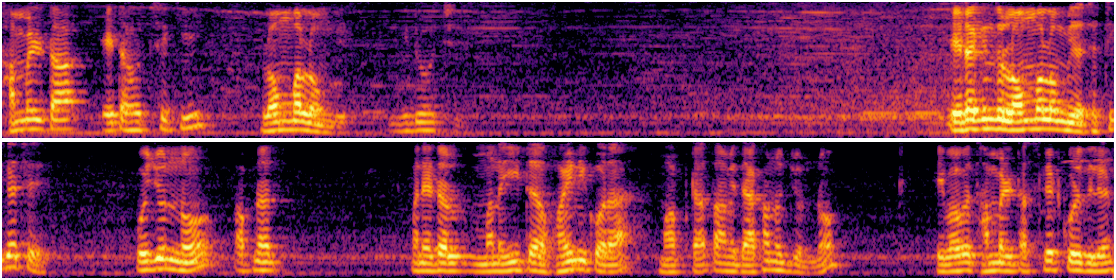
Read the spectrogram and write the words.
থাম্বেলটা এটা হচ্ছে কি? লম্বা লম্বি। ভিডিও হচ্ছে। এটা কিন্তু লম্বা লম্বি আছে ঠিক আছে? ওই জন্য আপনার মানে এটা মানে ইটা হয়নি করা মাপটা তো আমি দেখানোর জন্য এভাবে থাম্বেলটা সিলেক্ট করে দিলেন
